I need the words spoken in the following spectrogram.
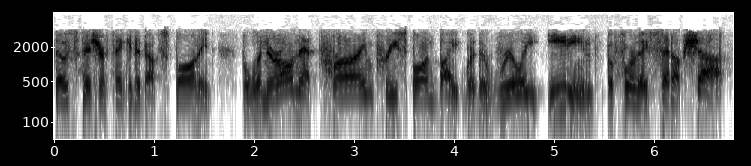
those fish are thinking about spawning. But when they're on that prime pre-spawn bite where they're really eating before they set up shop,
